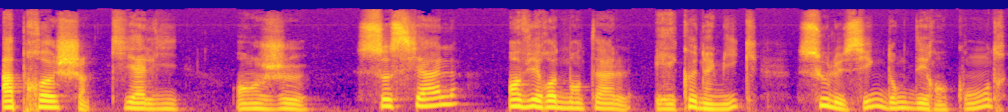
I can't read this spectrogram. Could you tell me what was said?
approche qui allie enjeux social, environnemental et économique sous le signe donc des rencontres,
